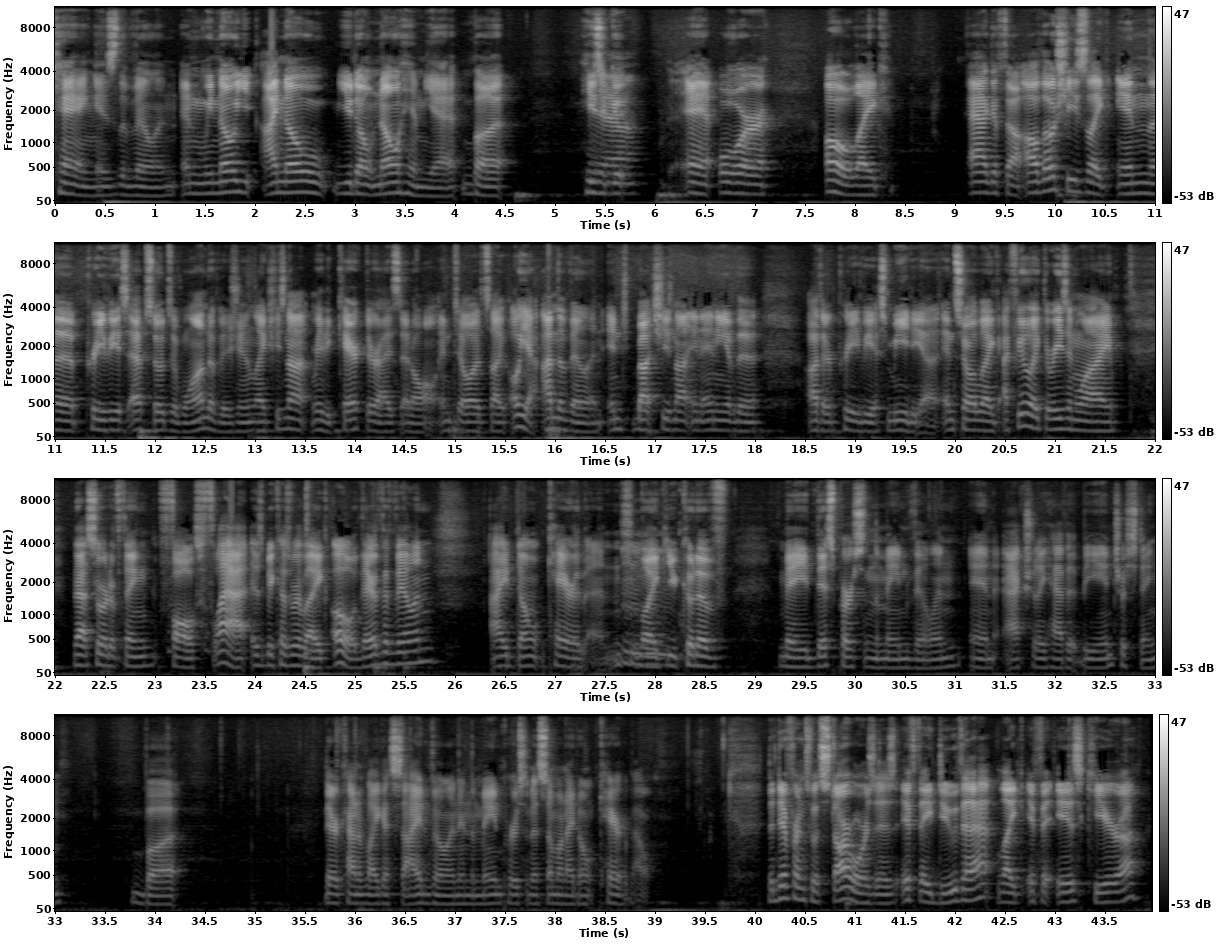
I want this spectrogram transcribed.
Kang is the villain, and we know you. I know you don't know him yet, but he's Yeah. a good. Eh, or, oh, like Agatha. Although she's like in the previous episodes of WandaVision, like she's not really characterized at all until it's like, oh yeah, I'm the villain, and but she's not in any of the other previous media, and so like I feel like the reason why that sort of thing falls flat is because we're like, oh, they're the villain. I don't care then. Mm-hmm. like you could have made this person the main villain and actually have it be interesting, but they're kind of like a side villain and the main person is someone I don't care about. The difference with Star Wars is if they do that, like if it is Qi'ra,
